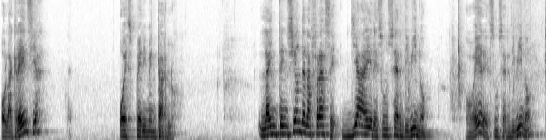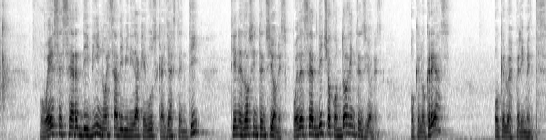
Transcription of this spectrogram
O la creencia o experimentarlo. La intención de la frase ya eres un ser divino o eres un ser divino o ese ser divino, esa divinidad que buscas ya está en ti, tiene dos intenciones. Puede ser dicho con dos intenciones. O que lo creas o que lo experimentes.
